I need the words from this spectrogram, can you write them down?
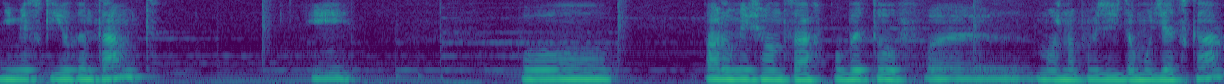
niemiecki Jugendamt i po paru miesiącach pobytów, można powiedzieć, domu dziecka,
